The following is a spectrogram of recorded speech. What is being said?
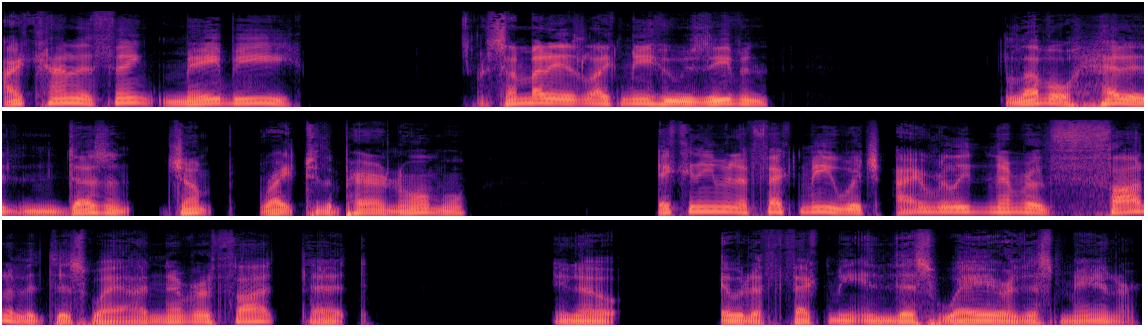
I kind of think maybe somebody is like me who's even level headed and doesn't jump right to the paranormal. It can even affect me, which I really never thought of it this way. I never thought that, you know, it would affect me in this way or this manner.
